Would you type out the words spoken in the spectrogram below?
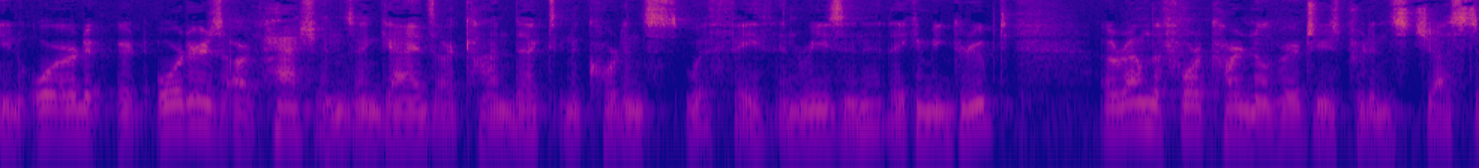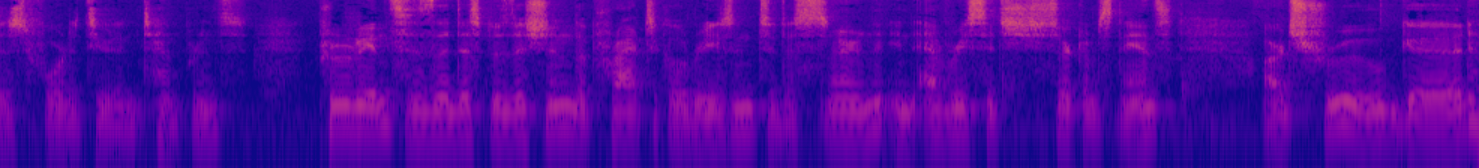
in order orders our passions and guides our conduct in accordance with faith and reason. They can be grouped around the four cardinal virtues: prudence, justice, fortitude, and temperance. Prudence is the disposition, the practical reason to discern in every such circumstance our true good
